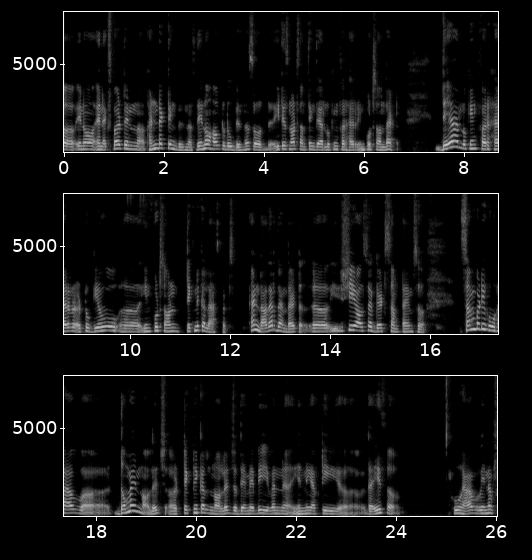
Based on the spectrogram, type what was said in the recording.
uh, you know an expert in uh, conducting business. They know how to do business so it is not something they are looking for her inputs on that. They are looking for her to give inputs on technical aspects. And other than that she also gets sometimes somebody who have uh, domain knowledge uh, technical knowledge they may be even uh, NIFT uh, guys uh, who have enough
